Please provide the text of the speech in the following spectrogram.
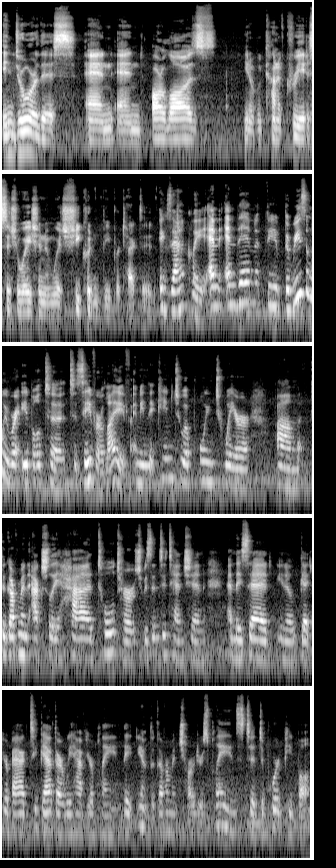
endure this and, and our laws you know would kind of create a situation in which she couldn't be protected exactly and and then the the reason we were able to to save her life i mean it came to a point where um, the government actually had told her she was in detention, and they said, you know, get your bag together. We have your plane. They, you know, the government charters planes to deport people,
